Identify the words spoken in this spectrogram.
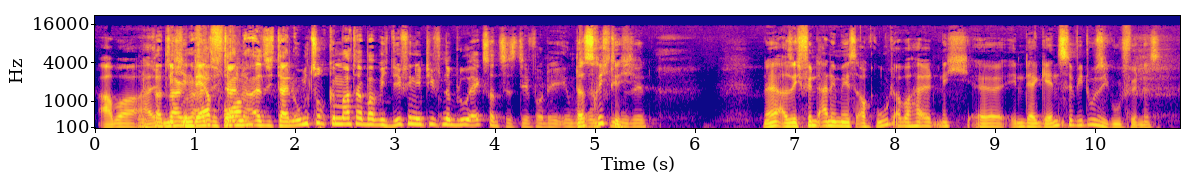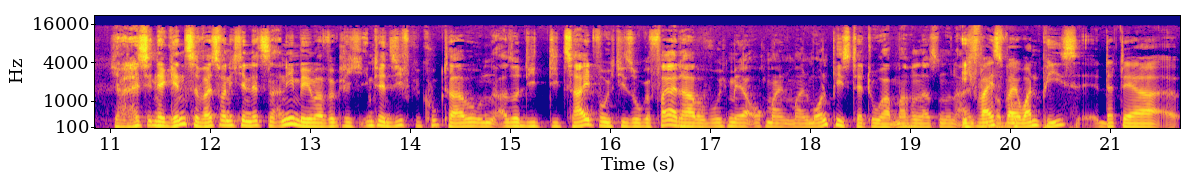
aber Ich halt nicht sagen, in der als, ich Form. deinen, als ich deinen Umzug gemacht habe, habe ich definitiv eine Blue Exorcist DVD irgendwo Das ist richtig. Ne? Also ich finde Animes auch gut, aber halt nicht äh, in der Gänze, wie du sie gut findest. Ja, was heißt in der Gänze? Weißt du, wann ich den letzten Anime mal wirklich intensiv geguckt habe und also die, die Zeit, wo ich die so gefeiert habe, wo ich mir ja auch mein, mein One Piece Tattoo habe machen lassen und Ich alles weiß bei. One Piece, dass der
